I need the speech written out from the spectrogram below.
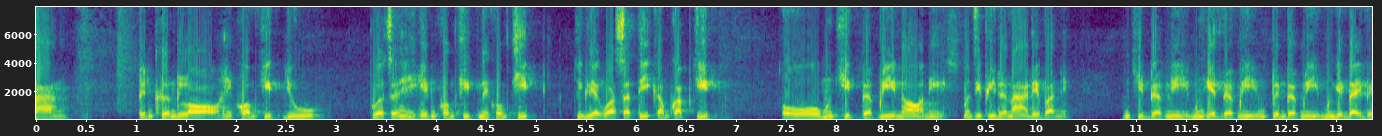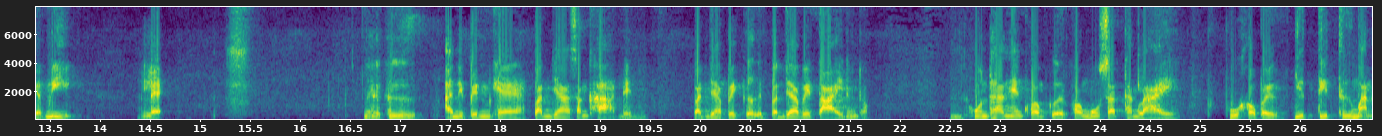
ทาง เป็นเครื่องล่อให้ความคิดอยู่ เพื่อจะให้เห็นความคิดในความคิด จึงเรียกว่าสติกำกับจิต โอ้มึงคิดแบบนี้นอนี่ มันสิพิจารณาได้บัดนี้มึงคิดแบบนี้ มึงเห็นแบบนี้มึงเป็นแบบนี้ มึงอยากได้แบบนี้นั่นแหละนี่คือ อันนี้เป็นแค่ปัญญาสังขารเด่นปัญญาไปเกิด ปัญญาไปตายหนึ่งดอกหนทางแห่งความเกิดของมูสัตว์ทั้งหลาย ผู้เขาไปยึดติดถือมัน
